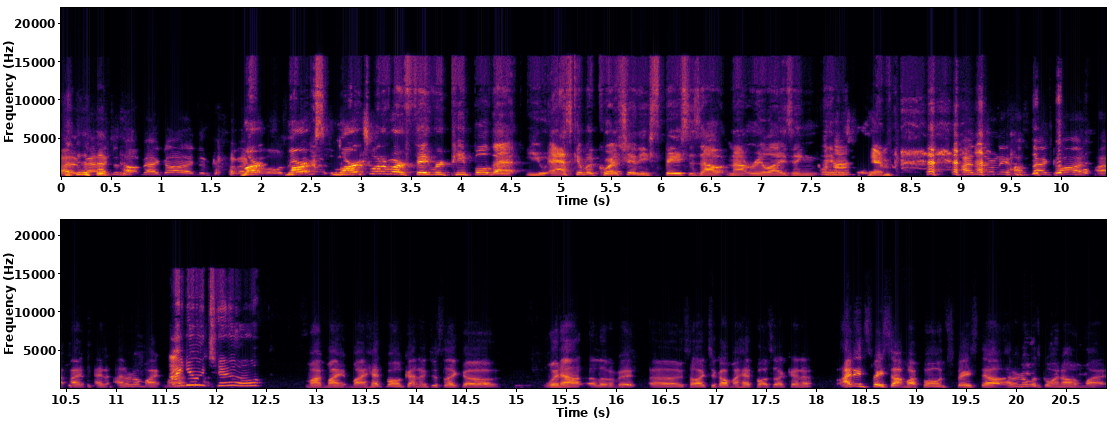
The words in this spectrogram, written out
I, man, I just hopped back on. I just got Mark, on. What was the Mark's question? Mark's one of our favorite people that you ask him a question, he spaces out, not realizing it was uh-huh. for him. I literally hopped back on. I, I and I don't know my my I do it too. My, my, my headphone kind of just like uh went out a little bit. Uh, so I took out my headphones. So I kind of I didn't space out. My phone spaced out. I don't know what's going on with my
